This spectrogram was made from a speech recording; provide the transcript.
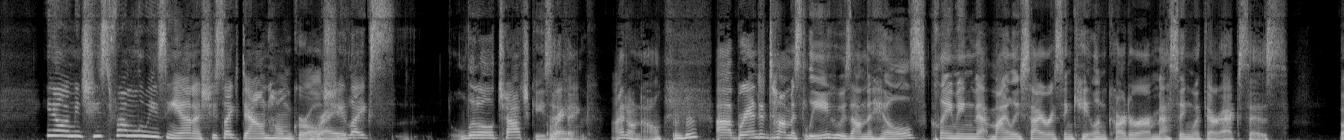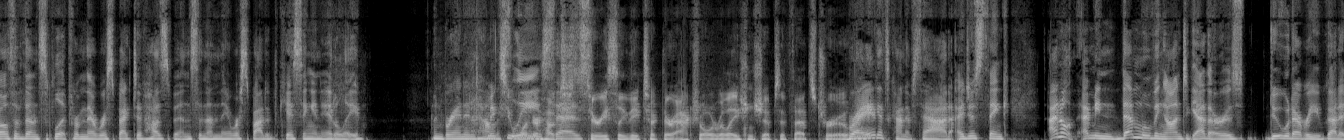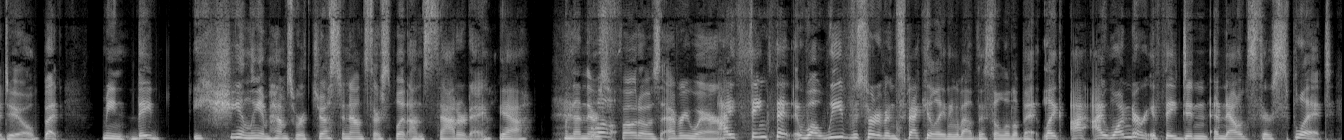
you know, I mean, she's from Louisiana. She's like down home girl. Right. She likes little tchotchkes, I think. I don't know. Uh, Brandon Thomas Lee, who is on the Hills, claiming that Miley Cyrus and Kaitlynn Carter are messing with their exes. Both of them split from their respective husbands, and then they were spotted kissing in Italy. And Brandon Thomas makes you Lee wonder how says, seriously they took their actual relationships, if that's true. Right, I Right. think it's kind of sad. I just think I don't. I mean, them moving on together is do whatever you've got to do. But I mean, they she and Liam Hemsworth just announced their split on Saturday, Yeah. and then there's Well, photos everywhere. I think that, well, we've sort of been speculating about this a little bit. Like, I, I wonder if they didn't announce their split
